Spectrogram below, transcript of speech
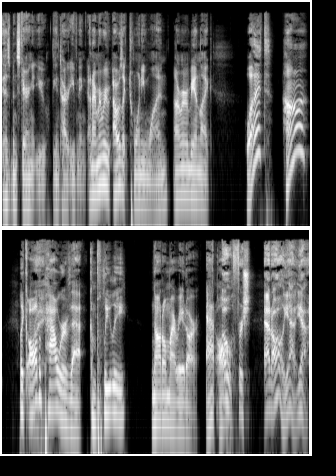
has been staring at you the entire evening. And I remember I was like 21. I remember being like, what? Huh? Like all the power of that completely not on my radar at oh, all. Oh, for sh- at all. Yeah. Yeah.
